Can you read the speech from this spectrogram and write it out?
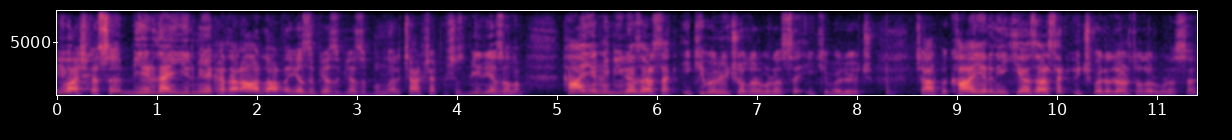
Bir başkası birden 20'ye kadar ardarda arda yazıp yazıp yazıp bunları çarpacakmışız. 1 yazalım. K yerine 1 yazarsak 2 bölü 3 olur burası. 2 bölü 3 çarpı. K yerine 2 yazarsak 3 bölü 4 olur burası.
